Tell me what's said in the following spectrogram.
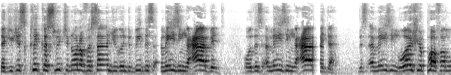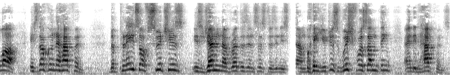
That you just click a switch and all of a sudden you're going to be this amazing abid or this amazing abidah. this amazing worship of Allah. It's not going to happen. The place of switches is Jannah, brothers and sisters in Islam, where you just wish for something and it happens.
